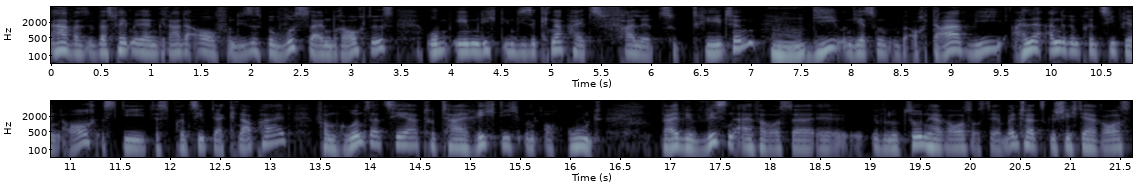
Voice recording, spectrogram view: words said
ah, was, was fällt mir denn gerade auf? Und dieses Bewusstsein braucht es, um eben nicht in diese Knappheitsfalle zu treten, mhm. die, und jetzt auch da, wie alle anderen Prinzipien auch, ist die, das Prinzip der Knappheit vom Grundsatz her total richtig und auch gut weil wir wissen einfach aus der äh, Evolution heraus, aus der Menschheitsgeschichte heraus,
